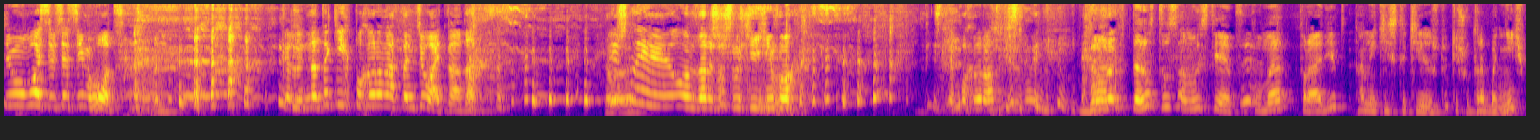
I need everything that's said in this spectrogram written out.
Йому 87 год. Каже, на таких похоронах танцювати треба. Пішли, он зараз шашлики їмо. Після похорон пішли. До, в ту, в ту саму степ помер прадід. Там якісь такі штуки, що треба ніч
